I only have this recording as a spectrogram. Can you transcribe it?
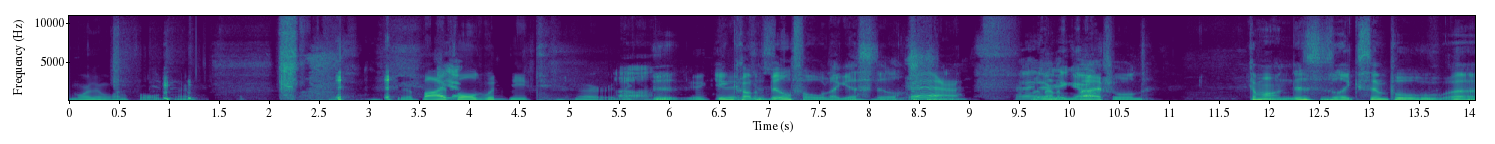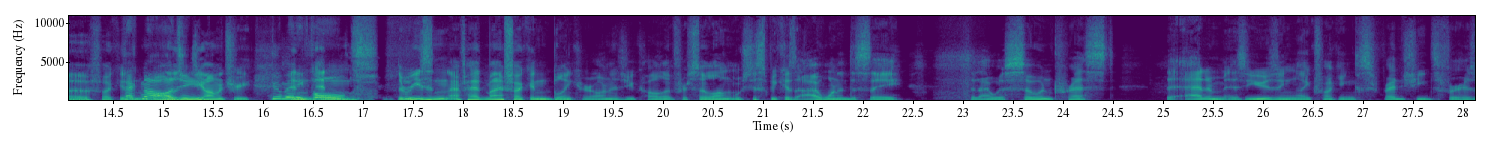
more than one fold there. a bifold would be two, or like, Uh, you you can it call it a just- billfold, I guess. Still, Yeah, Hey, but there not a go. bifold. Come on, this is like simple uh fucking Technology. geometry. too many And- and- folds. The reason I've had my fucking blinker on, as you call it, for so long was just because I wanted to say that I was so impressed that Adam is using like fucking spreadsheets for his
